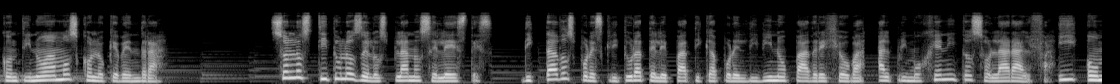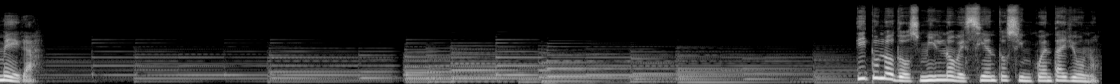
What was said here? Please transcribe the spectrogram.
Continuamos con lo que vendrá. Son los títulos de los planos celestes, dictados por escritura telepática por el Divino Padre Jehová al primogénito solar Alfa y Omega. Título 2951.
